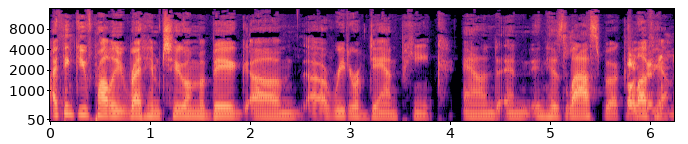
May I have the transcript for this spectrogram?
I think you've probably read him too. I'm a big um a reader of Dan Pink and and in his last book, I love him.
